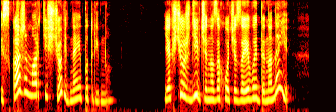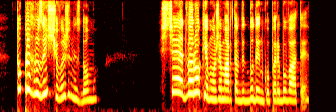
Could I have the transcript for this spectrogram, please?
і скаже Марті, що від неї потрібно. Якщо ж дівчина захоче заявити на неї, то пригрози, що вижене з дому. Ще два роки може Марта в дитбудинку перебувати.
